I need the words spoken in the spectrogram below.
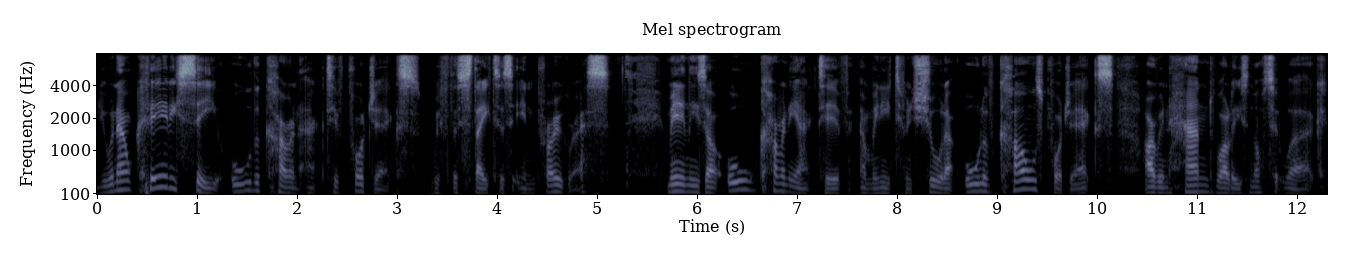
you will now clearly see all the current active projects with the status in progress meaning these are all currently active and we need to ensure that all of Carl's projects are in hand while he's not at work.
